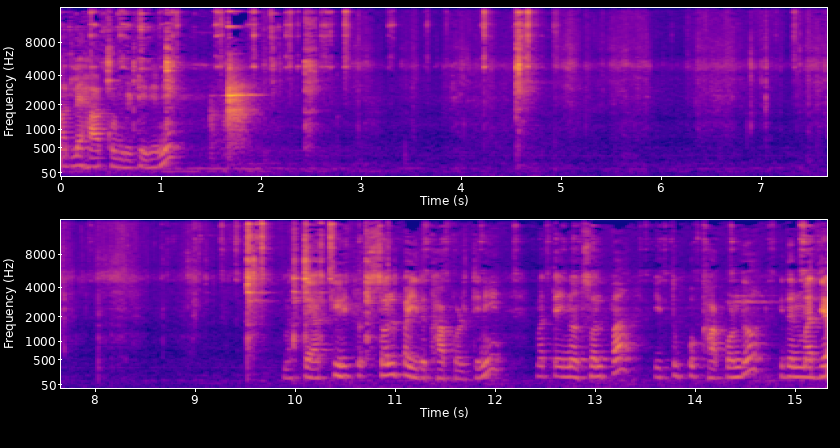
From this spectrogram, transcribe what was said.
ಮೊದಲೇ ಹಾಕ್ಕೊಂಡ್ಬಿಟ್ಟಿದ್ದೀನಿ. ಮತ್ತು ಅಕ್ಕಿ ಹಿಟ್ಟು ಸ್ವಲ್ಪ ಇದಕ್ಕೆ ಹಾಕ್ಕೊಳ್ತೀನಿ ಮತ್ತು ಇನ್ನೊಂದು ಸ್ವಲ್ಪ ಈ ತುಪ್ಪಕ್ಕೆ ಹಾಕ್ಕೊಂಡು ಇದನ್ನು ಮಧ್ಯ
